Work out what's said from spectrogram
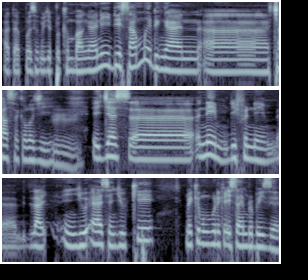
Ataupun psikologi perkembangan ni Dia sama dengan uh, child psychology Hmm. It just uh, a name, different name. Uh, like in US and UK, mereka menggunakan istilah yang berbeza.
